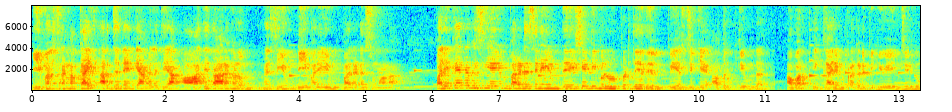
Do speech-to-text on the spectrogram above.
ഈ മത്സരങ്ങൾക്കായി അർജന്റീൻ ക്യാമ്പിലെത്തിയ ആദ്യ താരങ്ങളും മെസ്സിയും ഡീമരയും പരഡസുമാണ്. പരിക്കേറ്റ മെസ്സിയെയും പരഡസിനെയും ദേശീയ ടീമിൽ ഉൾപ്പെടുത്തിയതിൽ പി എസ് ജിക്ക് അതൃപ്തിയുണ്ട്. അവർ ഇക്കാര്യം പ്രകടിപ്പിക്കുകയും ചെയ്തു.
